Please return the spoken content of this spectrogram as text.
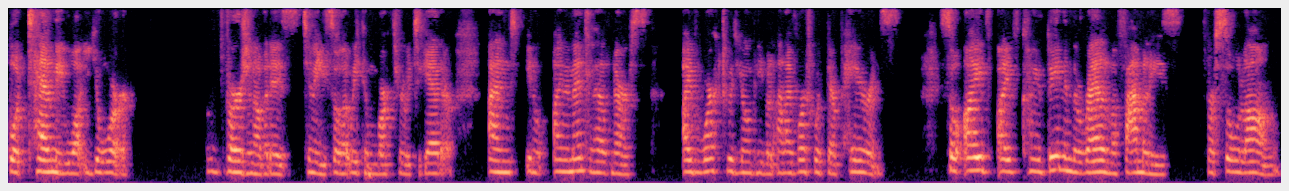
But tell me what your version of it is to me so that we can work through it together. And, you know, I'm a mental health nurse. I've worked with young people and I've worked with their parents. So I've I've kind of been in the realm of families for so long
